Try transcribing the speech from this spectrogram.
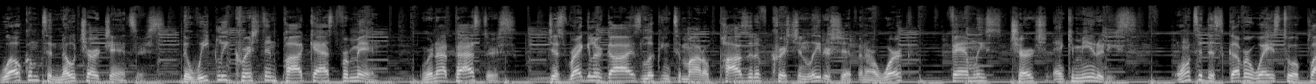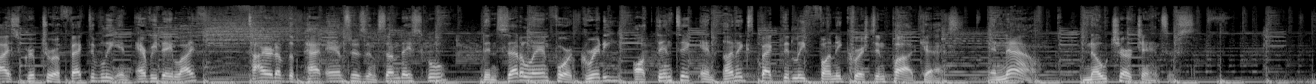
Welcome to No Church Answers, the weekly Christian podcast for men. We're not pastors, just regular guys looking to model positive Christian leadership in our work, families, church, and communities. Want to discover ways to apply scripture effectively in everyday life? Tired of the pat answers in Sunday school? Then settle in for a gritty, authentic, and unexpectedly funny Christian podcast. And now, No Church Answers.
